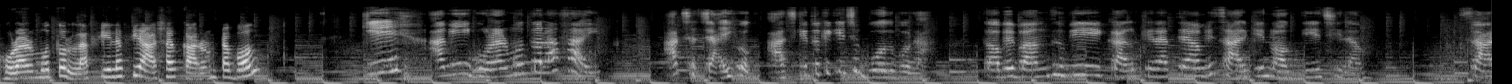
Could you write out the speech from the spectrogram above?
ঘোড়ার মতো লাফিয়ে লাফিয়ে আসার কারণটা বল। আমি ঘোড়ার মতো লাফাই? আচ্ছা যাই হোক আজকে তোকে কিছু বলব না। তবে বান্ধবী কালকে রাতে আমি স্যারকে নক দিয়েছিলাম। স্যার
